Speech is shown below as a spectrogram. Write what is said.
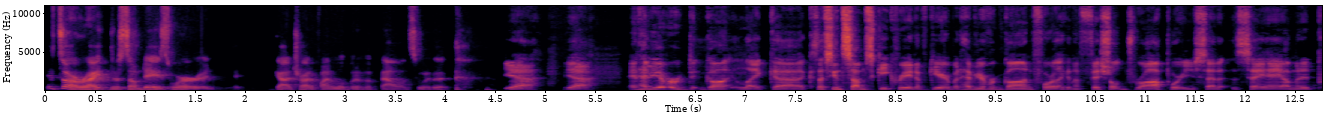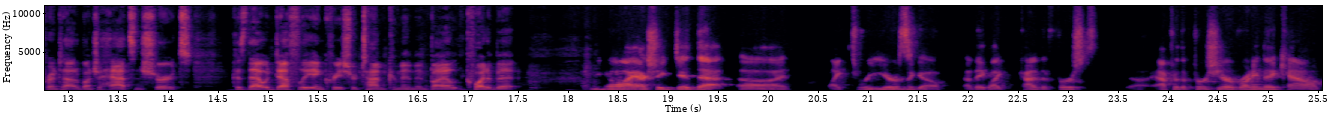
it's all right. There's some days where it, it got to try to find a little bit of a balance with it. yeah. Yeah. And have you ever gone like because uh, I've seen some ski creative gear, but have you ever gone for like an official drop where you set say, "Hey, I'm going to print out a bunch of hats and shirts," because that would definitely increase your time commitment by quite a bit. You know, I actually did that uh, like three years ago. I think like kind of the first uh, after the first year of running the account,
